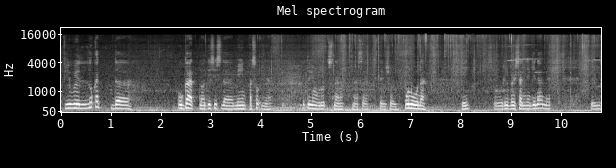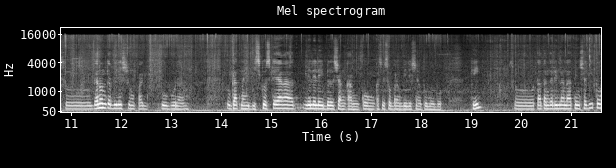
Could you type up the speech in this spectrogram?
If you will look at the ugat, no? This is the main paso niya. Ito yung roots na nasa extension. Puno na. Okay? So, reversan niya ginamit. Okay, so, ganun kabilis yung pagtubo ng ugat ng hibiscus. Kaya nga, nililabel siyang kangkong kasi sobrang bilis niyang tumubo. Okay? So, tatanggalin lang natin siya dito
